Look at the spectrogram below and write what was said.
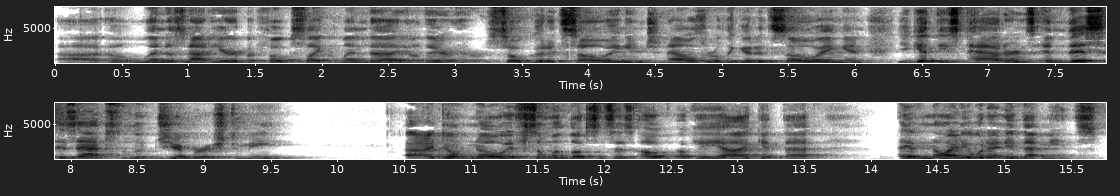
uh, Linda's not here, but folks like Linda, you know, they're so good at sewing, and Janelle's really good at sewing, and you get these patterns, and this is absolute gibberish to me. I don't know if someone looks and says, "Oh, okay, yeah, I get that." I have no idea what any of that means.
